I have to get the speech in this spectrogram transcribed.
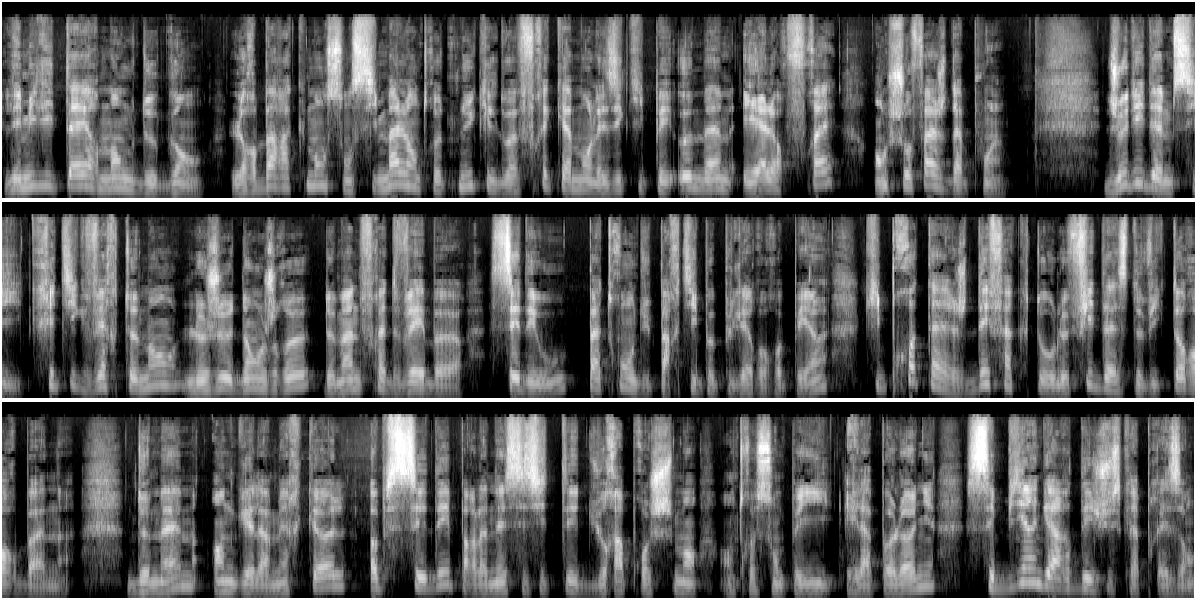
Les militaires manquent de gants. Leurs baraquements sont si mal entretenus qu'ils doivent fréquemment les équiper eux-mêmes et à leurs frais en chauffage d'appoint. Judy Dempsey critique vertement le jeu dangereux de Manfred Weber, CDU, patron du Parti populaire européen, qui protège de facto le Fidesz de Viktor Orban. De même, Angela Merkel, obsédée par la nécessité du rapprochement entre son pays et la Pologne, s'est bien gardée jusqu'à présent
